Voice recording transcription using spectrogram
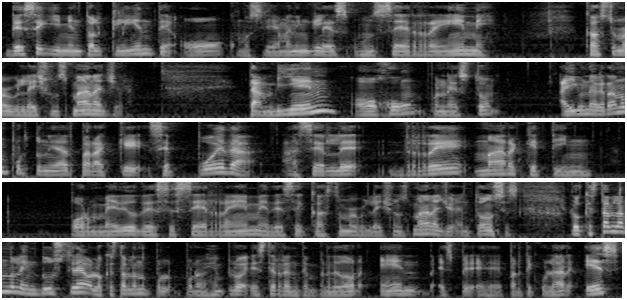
de seguimiento al cliente o, como se llama en inglés, un CRM, Customer Relations Manager. También, ojo con esto, hay una gran oportunidad para que se pueda hacerle remarketing por medio de ese CRM, de ese Customer Relations Manager. Entonces, lo que está hablando la industria o lo que está hablando, por, ejemplo, este rente emprendedor en eh, particular es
